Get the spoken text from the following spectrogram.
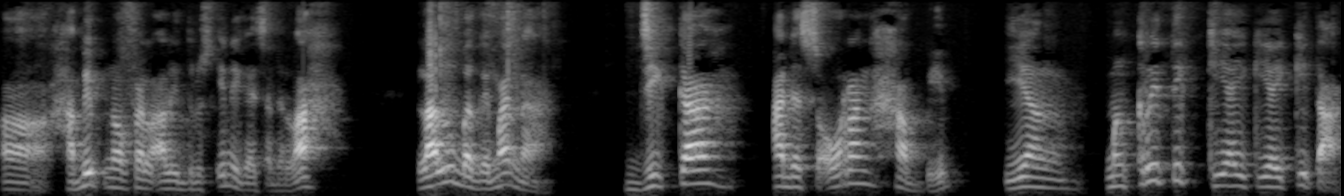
uh, Habib Novel Alidrus ini guys adalah lalu bagaimana jika ada seorang Habib yang mengkritik kiai-kiai kita,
